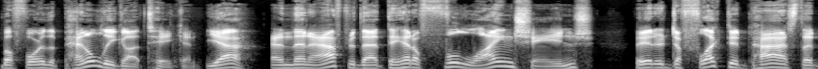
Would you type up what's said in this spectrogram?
before the penalty got taken. Yeah, And then after that, they had a full line change. They had a deflected pass that,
